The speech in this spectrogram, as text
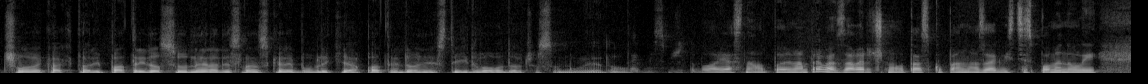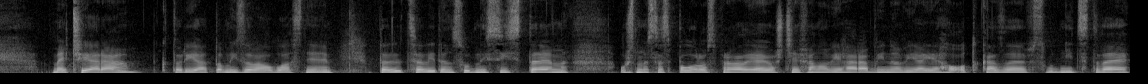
človeka, ktorý patrí do súdnej rady Slovenskej republiky a patrí do nej z tých dôvodov, čo som uviedol. Tak myslím, že to bola jasná odpoveď. Mám pre vás záverečnú otázku, pán Mazák. Vy ste spomenuli Mečiara, ktorý atomizoval vlastne celý ten súdny systém. Už sme sa spolu rozprávali aj o Štefanovi Harabinovi a jeho odkaze v súdnictve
